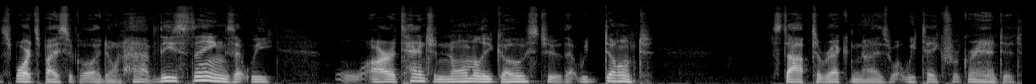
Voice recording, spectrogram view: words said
sports bicycle I don't have. These things that we our attention normally goes to that we don't stop to recognize what we take for granted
